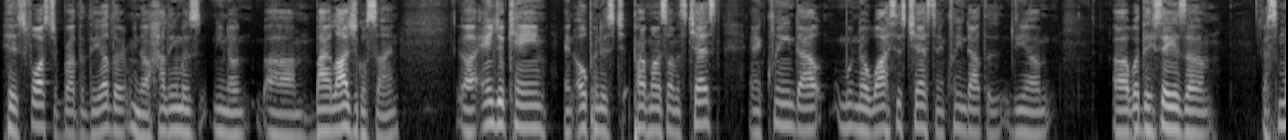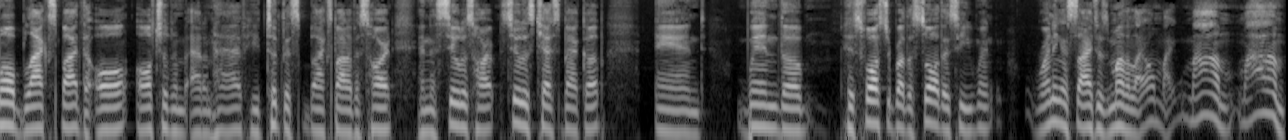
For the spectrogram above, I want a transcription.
his foster brother, the other, you know, Halima's, you know, um, biological son. Uh, angel came and opened his Prophet Muhammad's chest and cleaned out, you know, washed his chest and cleaned out the, the um, uh, what they say is a, a small black spot that all all children of Adam have. He took this black spot of his heart and then sealed his heart, sealed his chest back up. And when the his foster brother saw this, he went running inside to his mother, like, "Oh my mom, mom,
